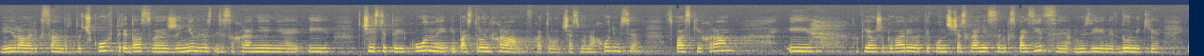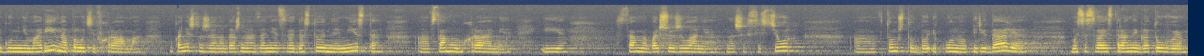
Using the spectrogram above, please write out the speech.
генерал Александр Тучков передал своей жене для, сохранения. И в честь этой иконы и построен храм, в котором сейчас мы находимся, Спасский храм. И как я уже говорила, эта икона сейчас хранится в экспозиции музейной в домике игумени Марии напротив храма. Ну, конечно же, она должна занять свое достойное место а, в самом храме. И самое большое желание наших сестер а, в том, чтобы икону передали. Мы со своей стороны готовы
